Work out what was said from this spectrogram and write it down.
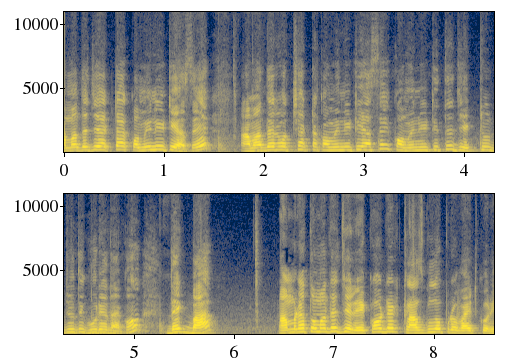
আমাদের যে একটা কমিউনিটি আছে, আমাদের হচ্ছে একটা কমিউনিটি আছে কমিউনিটিতে যে একটু যদি ঘুরে দেখো, দেখবা আমরা তোমাদের যে রেকর্ডেড ক্লাসগুলো প্রোভাইড করি,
